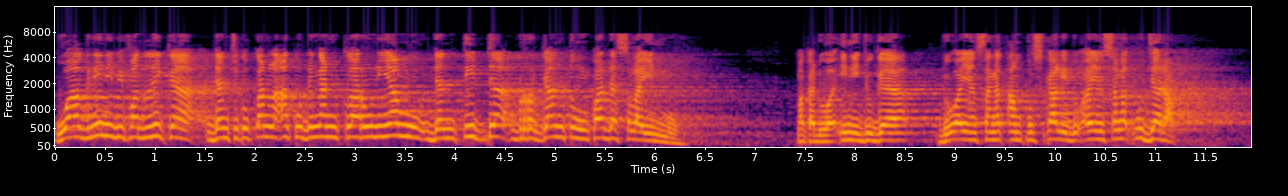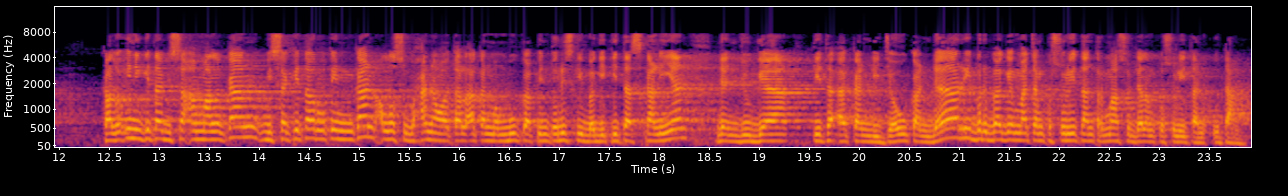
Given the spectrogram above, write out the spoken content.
Wa agnini bifadlika dan cukupkanlah aku dengan karuniamu dan tidak bergantung pada selainmu. Maka doa ini juga doa yang sangat ampuh sekali, doa yang sangat mujarab. Kalau ini kita bisa amalkan, bisa kita rutinkan, Allah Subhanahu wa taala akan membuka pintu rizki bagi kita sekalian dan juga kita akan dijauhkan dari berbagai macam kesulitan termasuk dalam kesulitan utang.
